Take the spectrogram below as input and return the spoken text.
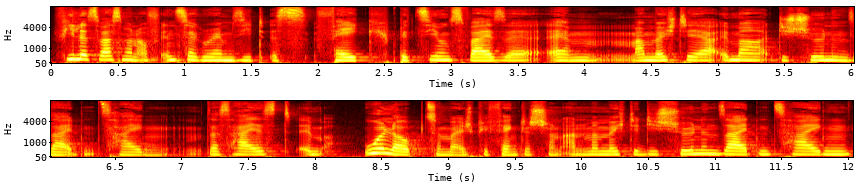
Vieles, was man auf Instagram sieht, ist fake, beziehungsweise ähm, man möchte ja immer die schönen Seiten zeigen. Das heißt, im Urlaub zum Beispiel fängt es schon an. Man möchte die schönen Seiten zeigen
